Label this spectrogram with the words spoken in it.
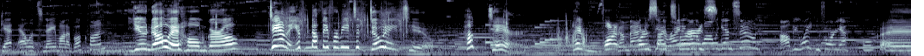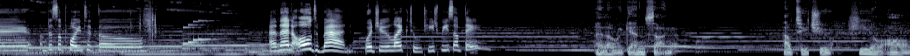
Get Ellet's Name on a Book Fund? You know it, homegirl! Damn it, you have nothing for me to donate to! How dare! I want Come back more and see the side on the wall stories. again soon. I'll be waiting for you. Okay, I'm disappointed though. And then, old man, would you like to teach me something? Hello again, son. I'll teach you Heal All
